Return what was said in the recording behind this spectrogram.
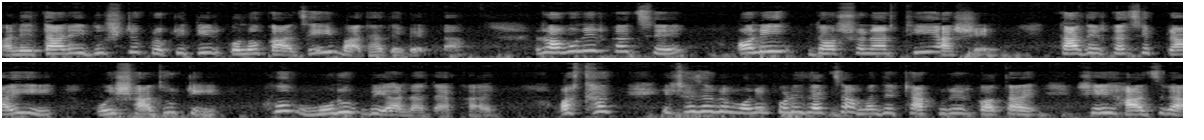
মানে তার এই দুষ্ট প্রকৃতির কোনো কাজেই বাধা দেবেন না। রমণের কাছে অনেক দর্শনার্থী আসেন। তাদের কাছে প্রায়ই ওই সাধুটি খুব মুরব্বিয়ানা দেখায়। অর্থাৎ এটা যেন মনে পড়ে যাচ্ছে আমাদের ঠাকুরের কথায়, সেই হাজরা,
